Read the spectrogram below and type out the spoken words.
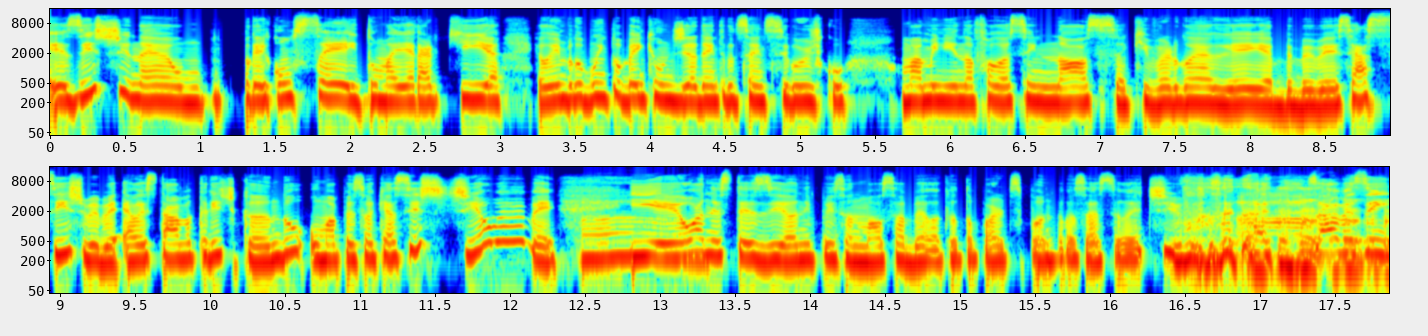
existe, né, um preconceito, uma hierarquia. Eu lembro muito bem que um dia dentro do centro cirúrgico, uma menina falou assim: Nossa, que vergonha alheia, BBB. Você assiste BBB? Ela estava criticando uma pessoa que assistia o BBB. Ah. E eu anestesiando e pensando, mal sabe ela que eu tô participando do processo seletivo. Ah. Sabe assim?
